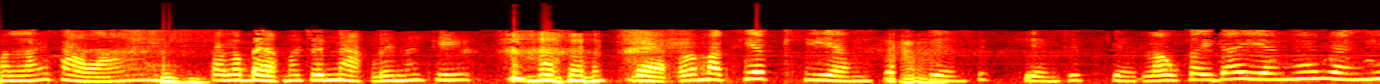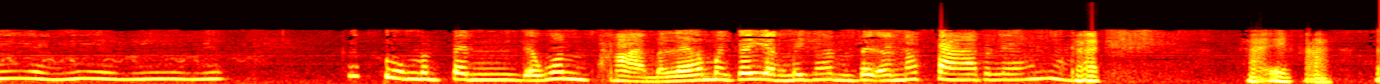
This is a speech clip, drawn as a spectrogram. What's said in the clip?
มันไร้สาระอืมแต่เราแบกมาจนหนักเลยนะกิ๊กแบกแล้วมาเทียบเคียงเทียบเคียงเทียบเคียงเทียบเคียงเราเคยได้อย่างนั้นอย่างนี้อย่างนี้อย่างนี้อย่างนี้ก็คือมันเป็นแต่ว่ามันผ่านมาแล้ว มันก็ยังไม่ใช่มันเป็นอนัตตาไปแล้วเนี่ย ใช่ใช่ค่ะณ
